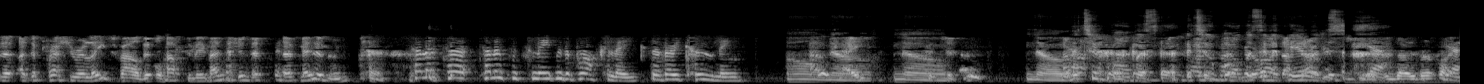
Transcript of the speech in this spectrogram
that as a pressure release valve, it will have to be mentioned at, at minimum. Tell her uh, to tell her to sleep with a broccoli because they're very cooling. oh Okay. no, no, no! They're too bulbous. They're too bulbous in appearance. Yeah. Yeah.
